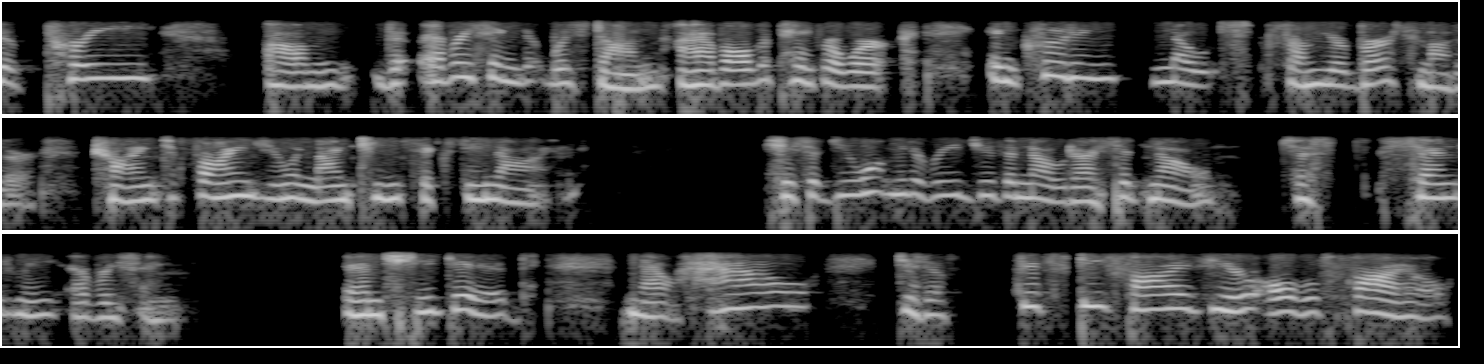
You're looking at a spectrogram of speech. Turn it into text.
the pre um, the, everything that was done. I have all the paperwork, including notes from your birth mother trying to find you in 1969. She said, Do you want me to read you the note? I said, No, just send me everything. And she did. Now, how did a 55 year old file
